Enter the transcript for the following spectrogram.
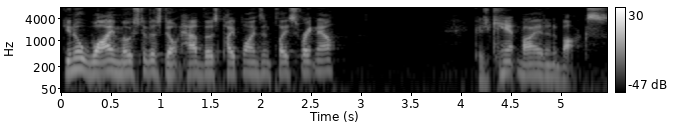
Do you know why most of us don't have those pipelines in place right now? Because you can't buy it in a box.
